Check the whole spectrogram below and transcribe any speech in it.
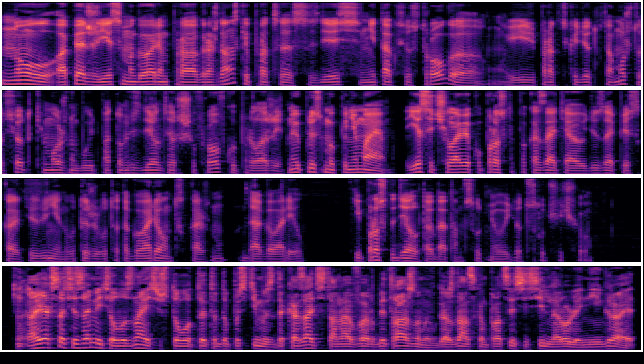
Ну, опять же, если мы говорим про гражданский процесс, здесь не так все строго, и практика идет к тому, что все-таки можно будет потом сделать расшифровку и приложить. Ну и плюс мы понимаем, если человеку просто показать аудиозапись, сказать, извини, ну ты же вот это говорил, он скажет, ну да, говорил. И просто дело тогда там в суд не уйдет в случае чего. А я, кстати, заметил, вы знаете, что вот эта допустимость доказательств, она в арбитражном и в гражданском процессе сильно роли не играет.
